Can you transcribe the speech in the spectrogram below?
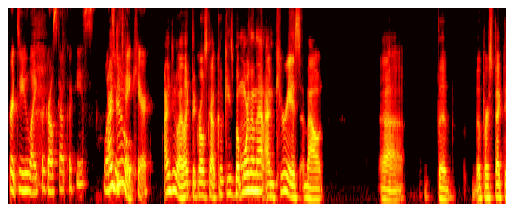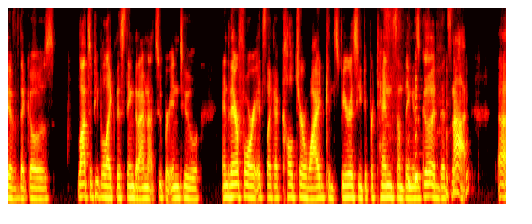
Britt, do you like the Girl Scout cookies? What's I your do. take here? I do. I like the Girl Scout cookies, but more than that, I'm curious about uh, the the perspective that goes. Lots of people like this thing that I'm not super into, and therefore it's like a culture wide conspiracy to pretend something is good that's not. Uh,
